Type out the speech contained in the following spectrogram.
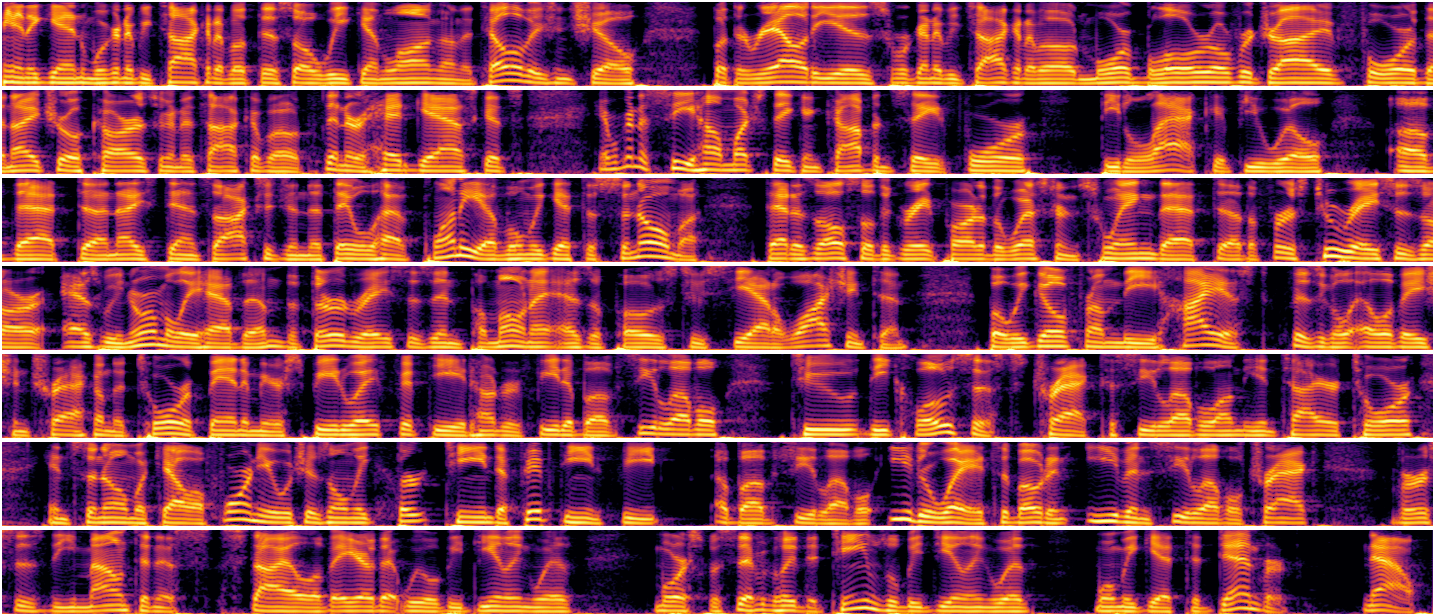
And again, we're going to be talking about this all weekend long on the television show. But the reality is, we're going to be talking about more blower overdrive for the nitro cars. We're going to talk about thinner head gaskets, and we're going to see how much they can compensate for the lack, if you will, of that uh, nice dense oxygen that they will have plenty of when we get to Sonoma. That is also the great part of the Western Swing that uh, the first two races are as we normally have them. The third race is in Pomona as opposed to Seattle, Washington. But we go from the highest physical elevation track on the tour at Bandimere Speedway, 5,800 feet above sea level, to the closest track to sea level on the entire tour in Sonoma, California, which is only 13 to 15 feet above sea level. Either way, it's about an even sea level track versus the mountainous style of air that we will be dealing with, more specifically, the teams will be dealing with when we get to Denver. Now,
